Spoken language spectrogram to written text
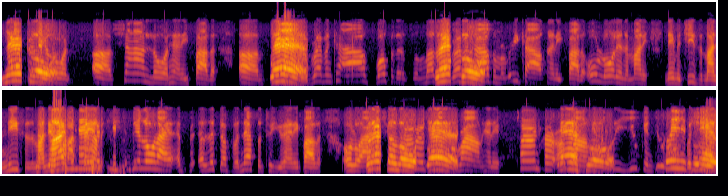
Yes, Lord. Lord, uh, Sean, Lord, honey, Father, um, Yes. Reverend Kyles, both of the mothers, Bless Reverend Lord. Kyles and Marie Kyles, honey, Father. Oh, Lord, in the mighty name of Jesus, my nieces, my the nephews, my mighty family. And then, Lord, I uh, lift up Vanessa to you, honey, Father. Oh, Lord, I Bless you her, to turn her Yes. around, honey. Turn her Yes, around. Lord. Only you can do it. Please, but she has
